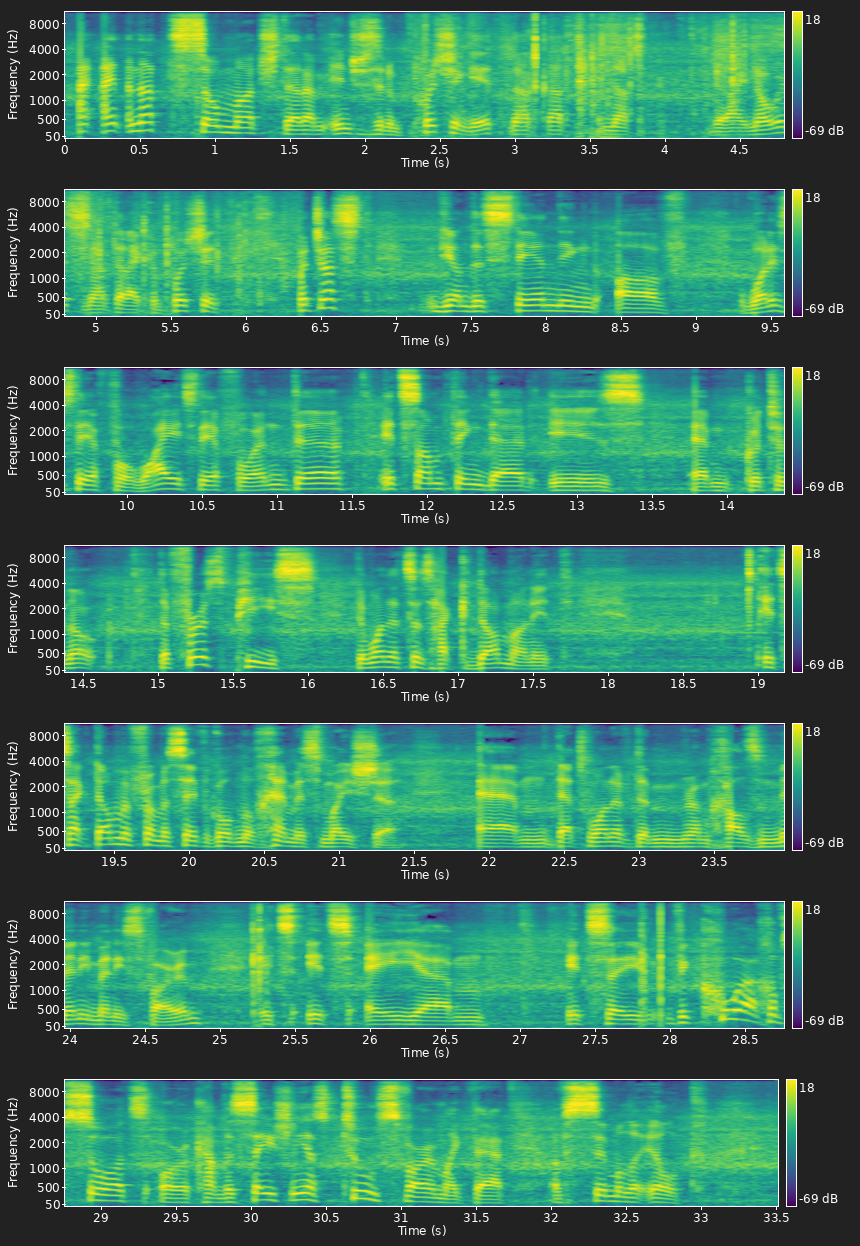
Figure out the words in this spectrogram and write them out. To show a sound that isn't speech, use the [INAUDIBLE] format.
I, I, not so much that I'm interested in pushing it, not not not that I know it, not that I can push it, but just the understanding of what it's there for, why it's there for, and uh, it's something that is um, good to know. The first piece, the one that says Hakdam on it, it's Hakdam from a sefer called Milchemes Moshe. Um, that's one of the Ramchal's many many svarim. It's it's a um, it's a vikuach of sorts or a conversation. He has two svarim like that of similar ilk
